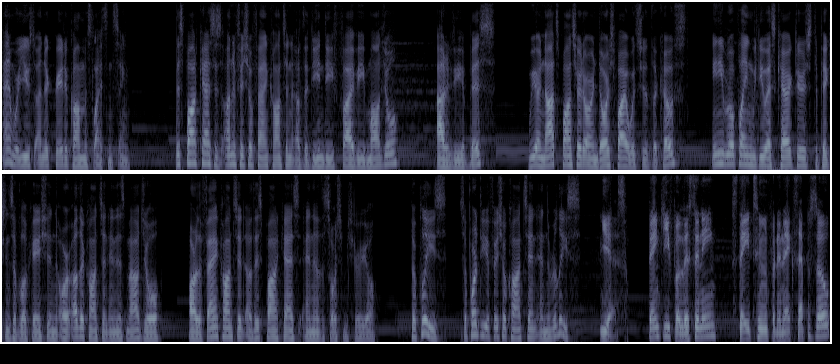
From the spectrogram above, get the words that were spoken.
and were used under Creative Commons licensing. This podcast is unofficial fan content of the D&D 5e module, Out of the Abyss. We are not sponsored or endorsed by Wizards of the Coast. Any role-playing we do as characters, depictions of location, or other content in this module are the fan content of this podcast and of the source material. So please, support the official content and the release. Yes. Thank you for listening. Stay tuned for the next episode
